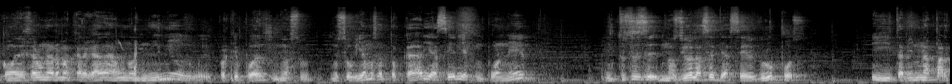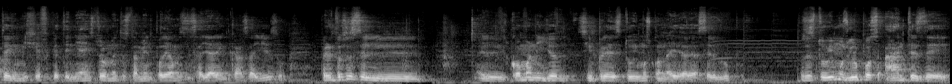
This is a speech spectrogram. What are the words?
como dejar un arma cargada a unos niños, güey, porque pues, nos, nos subíamos a tocar y a hacer y a componer. Entonces eh, nos dio la sed de hacer grupos. Y también una parte de mi jefe que tenía instrumentos también podíamos ensayar en casa y eso. Pero entonces el, el Coman y yo siempre estuvimos con la idea de hacer grupos. Entonces tuvimos grupos antes de,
